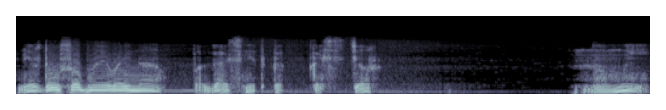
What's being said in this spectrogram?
Междоусобная война — погаснет, как костер. Но мы...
